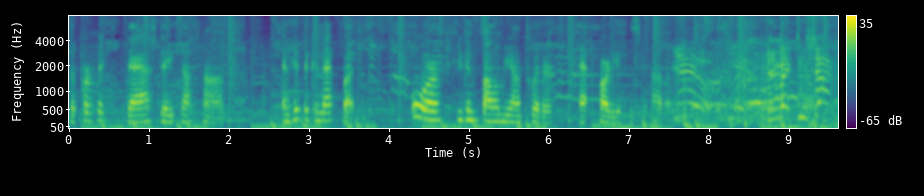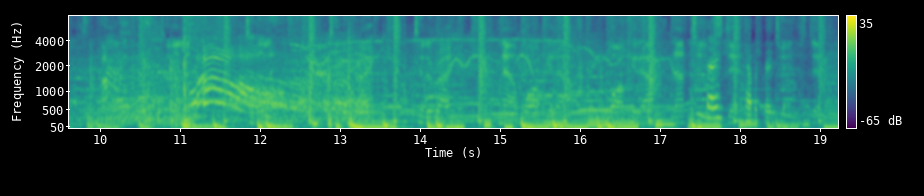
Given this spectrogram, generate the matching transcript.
theperfect-date.com, and hit the connect button. Or you can follow me on Twitter at Party Aficionado. Yeah! Can you make two shots? Thanks. Have a great day.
